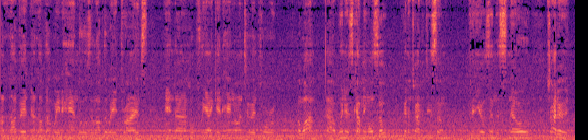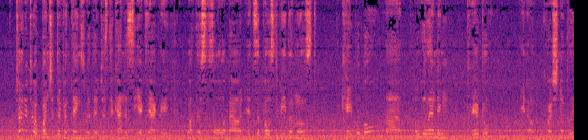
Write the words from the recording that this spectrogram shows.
I love it. I love the way it handles. I love the way it drives. And uh, hopefully I can hang on to it for a while. Uh, winter's coming also gonna try to do some videos in the snow, try to try to do a bunch of different things with it just to kind of see exactly what this is all about. It's supposed to be the most capable um, overlanding vehicle, you know, questionably,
